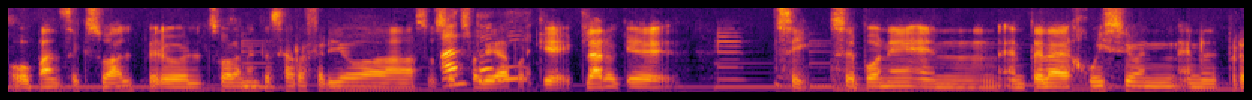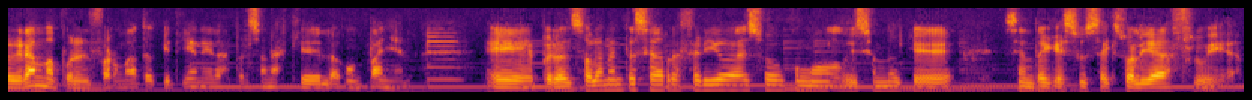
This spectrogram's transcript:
o pansexual, pero él solamente se ha referido a su sexualidad ¿Anthony? porque claro que sí, se pone en, en tela de juicio en, en el programa por el formato que tiene y las personas que lo acompañan. Eh, pero él solamente se ha referido a eso como diciendo que siente que su sexualidad es fluida.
